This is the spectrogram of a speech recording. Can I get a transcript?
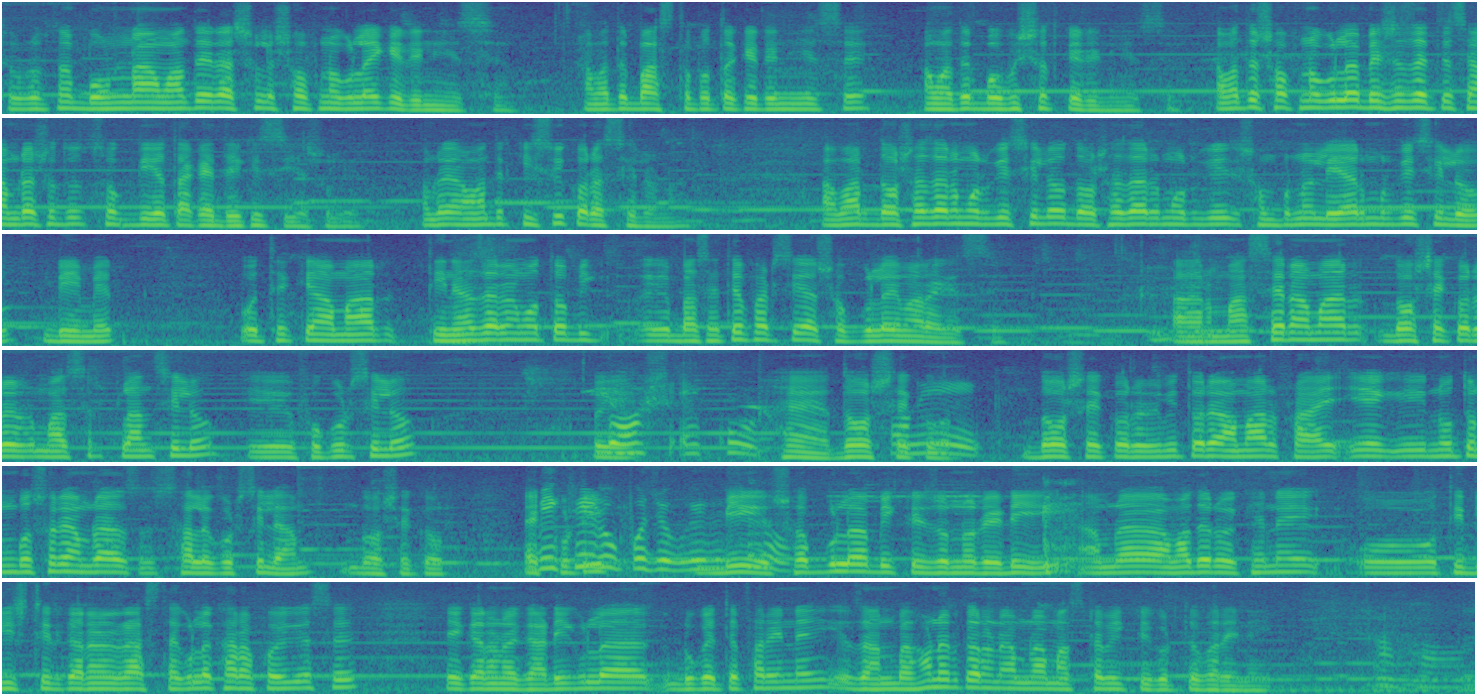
সর্বপ্রথম বন্যা আমাদের আসলে স্বপ্নগুলাই কেটে নিয়েছে। আমাদের বাস্তবতা কেটে নিয়েছে আমাদের ভবিষ্যৎ কেটে নিয়েছে। আমাদের স্বপ্নগুলো বেসে যাইতেছে আমরা শুধু চোখ দিয়ে তাকায় দেখেছি আসলে। আমরা আমাদের কিছুই করা ছিল না। আমার দশ হাজার মুরগি ছিল দশ হাজার মুরগি সম্পূর্ণ লেয়ার মুরগি ছিল ডিমের। ও থেকে আমার তিন হাজারের মতো বাঁচাতে পারছি আর সবগুলোই মারা গেছে। আর মাছের আমার দশ একরের মাছের প্ল্যান ছিল এ, পুকুর ছিল। ওই- হ্যাঁ দশ একর। দশ একরের ভিতরে আমার প্রায় এই নতুন বছরে আমরা চালু করছিলাম দশ একর? সবগুলা বিক্রির জন্য রেডি আমরা আমাদের ওইখানে ও- অতি বৃষ্টির কারণে রাস্তাগুলো খারাপ হয়ে গেছে। এই কারণে গাড়িগুলা ঢুকাইতে পারি নাই। যানবাহনের কারণে আমরা মাছটা বিক্রি করতে পারি নাই।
